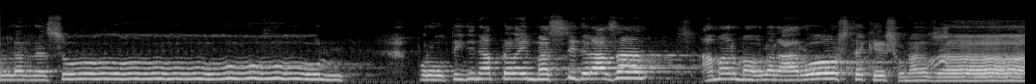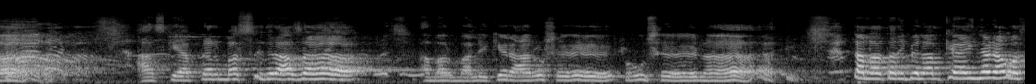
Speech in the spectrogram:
আল্লাহর রসুল, প্রতিদিন আপনার এই মসজিদের আজান আমার মাওলার আরস থেকে শোনা আজকে আপনার মসজিদের আজান আমার মালিকের আরসে পৌঁছে না তাড়াতাড়ি বেলালকে আইনার আওয়াজ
